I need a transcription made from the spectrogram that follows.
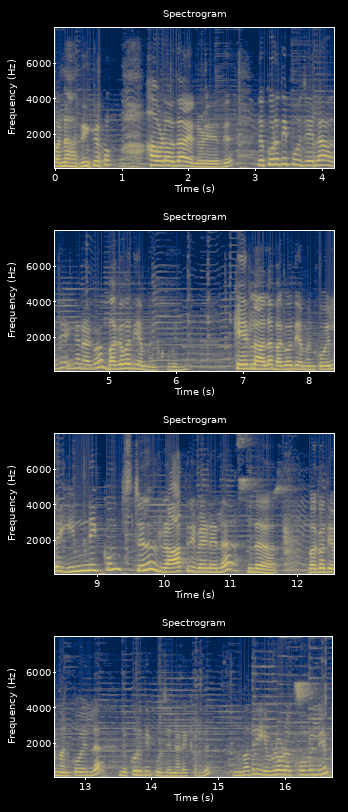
பண்ணாதீங்க. அவ்வளோதான் என்னுடைய இது இந்த குருதி பூஜையெல்லாம் வந்து எங்கே நடக்கணும் பகவதி அம்மன் கோவில். கேரளாவில் பகவதி அம்மன் கோயிலில் இன்றைக்கும் ஸ்டில் ராத்திரி வேளையில் இந்த பகவதி அம்மன் கோயிலில் இந்த குருதி பூஜை நடக்கிறது. இந்த மாதிரி இவளோட கோவில்லையும்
